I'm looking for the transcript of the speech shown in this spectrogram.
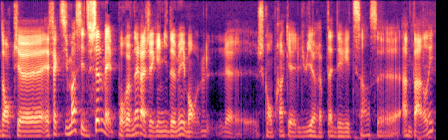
Donc, euh, effectivement, c'est difficile, mais pour revenir à Jérémy Demé, bon, le- je comprends que lui aurait peut-être des réticences euh, à me parler,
